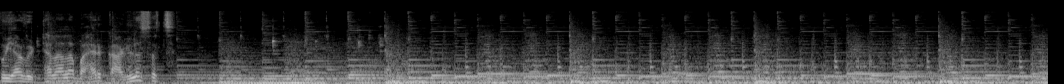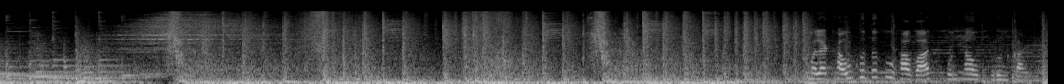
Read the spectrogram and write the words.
तू या विठ्ठलाला बाहेर काढलंसच. मला ठाऊक होतं तू हा वाद पुन्हा उभरून काढणार.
